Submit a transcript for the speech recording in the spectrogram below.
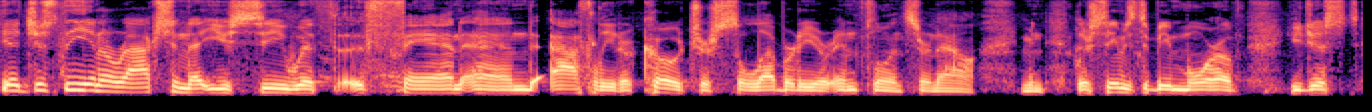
Yeah, just the interaction that you see with fan and athlete or coach or celebrity or influencer now. I mean, there seems to be more of you just,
